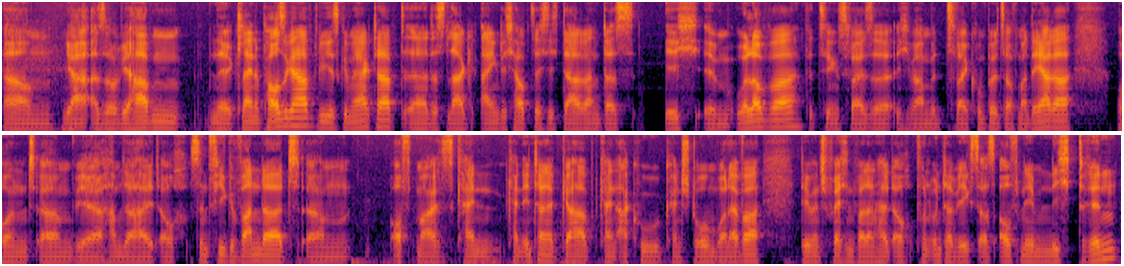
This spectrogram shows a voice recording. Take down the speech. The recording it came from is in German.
Ähm, ja, also wir haben eine kleine Pause gehabt, wie ihr es gemerkt habt. Äh, das lag eigentlich hauptsächlich daran, dass ich im Urlaub war, beziehungsweise ich war mit zwei Kumpels auf Madeira und ähm, wir haben da halt auch, sind viel gewandert, ähm, oftmals kein, kein Internet gehabt, kein Akku, kein Strom, whatever. Dementsprechend war dann halt auch von unterwegs aus Aufnehmen nicht drin.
